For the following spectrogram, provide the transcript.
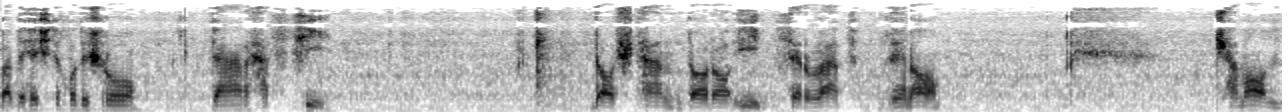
و بهشت خودش رو در هستی داشتن دارایی ثروت غنا کمال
